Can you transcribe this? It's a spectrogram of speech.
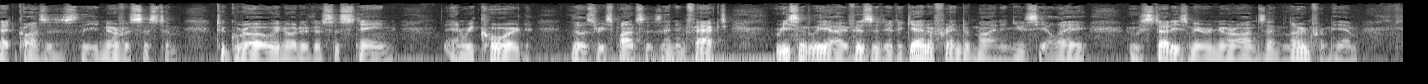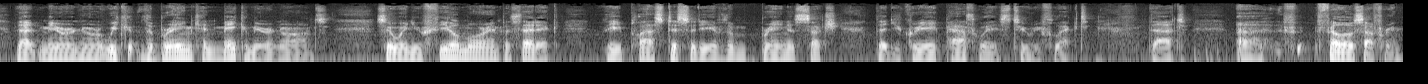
that causes the nervous system to grow in order to sustain and record those responses. And in fact, recently I visited again a friend of mine in UCLA who studies mirror neurons and learned from him that mirror neur- we c- the brain can make mirror neurons. So when you feel more empathetic, the plasticity of the brain is such that you create pathways to reflect that uh, f- fellow suffering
